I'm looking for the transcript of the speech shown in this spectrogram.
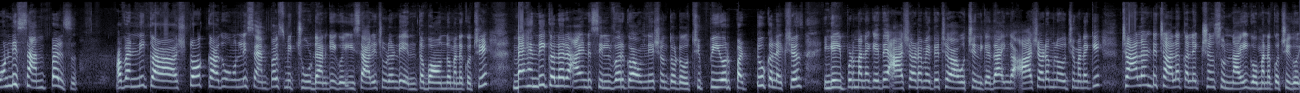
ఓన్లీ శాంపిల్స్ అవన్నీ కా స్టాక్ కాదు ఓన్లీ శాంపిల్స్ మీకు చూడడానికి. ఇగో ఈ శారీ చూడండి ఎంత బాగుందో మనకు వచ్చి mehndi colour and silver combination తోటి వచ్చి ప్యూర్ పట్టు కలెక్షన్స్. ఇంకా ఇప్పుడు మనకైతే ఆషాఢం అయితే వచ్చింది కదా. ఇంకా ఆషాఢంలో వచ్చి మనకి చాలా అంటే చాలా కలెక్షన్స్ ఉన్నాయి. ఇగో మనకు వచ్చి ఇగో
